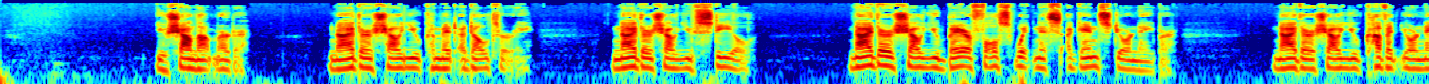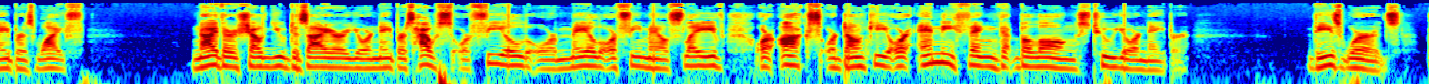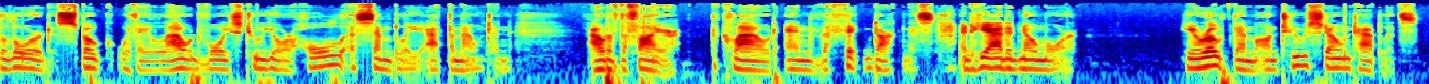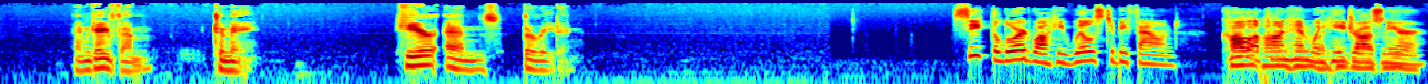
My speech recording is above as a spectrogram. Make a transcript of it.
You shall not murder. Neither shall you commit adultery, neither shall you steal, neither shall you bear false witness against your neighbor, neither shall you covet your neighbor's wife, neither shall you desire your neighbor's house or field or male or female slave or ox or donkey or anything that belongs to your neighbor. These words the Lord spoke with a loud voice to your whole assembly at the mountain, out of the fire, the cloud, and the thick darkness, and he added no more. He wrote them on two stone tablets, and gave them to me. Here ends the reading. Seek the Lord while he wills to be found. Call upon him when he draws near.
